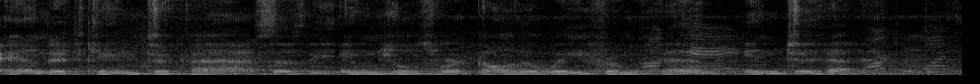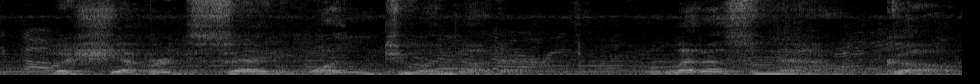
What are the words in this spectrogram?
And it came to pass as the angels were gone away from them into heaven, the shepherds said one to another, Let us now go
